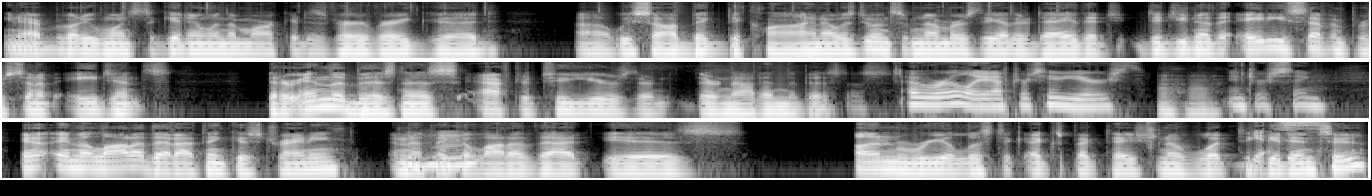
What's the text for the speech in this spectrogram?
you know, everybody wants to get in when the market is very very good. Uh, we saw a big decline. I was doing some numbers the other day. That did you know that eighty seven percent of agents that are in the business after two years they're they're not in the business. Oh, really? After two years? Mm-hmm. Interesting. And, and, a lot of that I think is training, and mm-hmm. I think a lot of that is unrealistic expectation of what to yes. get into.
